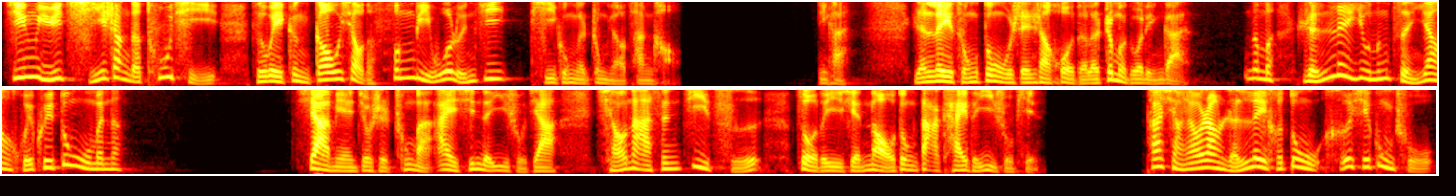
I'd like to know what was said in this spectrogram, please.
鲸鱼鳍上的凸起则为更高效的风力涡轮机提供了重要参考。你看，人类从动物身上获得了这么多灵感，那么人类又能怎样回馈动物们呢？下面就是充满爱心的艺术家乔纳森·济慈做的一些脑洞大开的艺术品。他想要让人类和动物和谐共处，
